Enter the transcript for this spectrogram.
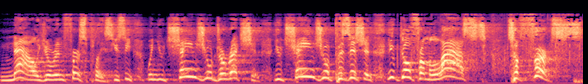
Now you're in first place. You see, when you change your direction, you change your position, you go from last to first.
